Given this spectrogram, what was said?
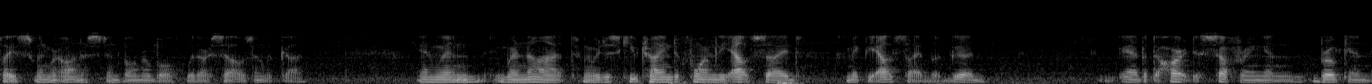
place when we're honest and vulnerable with ourselves and with God. And when we're not, when we just keep trying to form the outside, make the outside look good, and but the heart is suffering and broken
